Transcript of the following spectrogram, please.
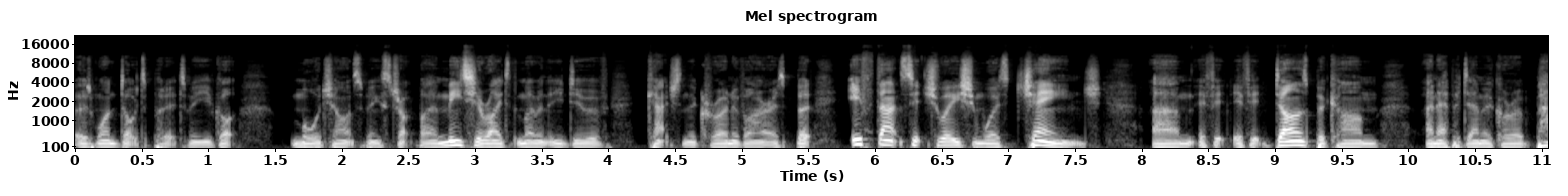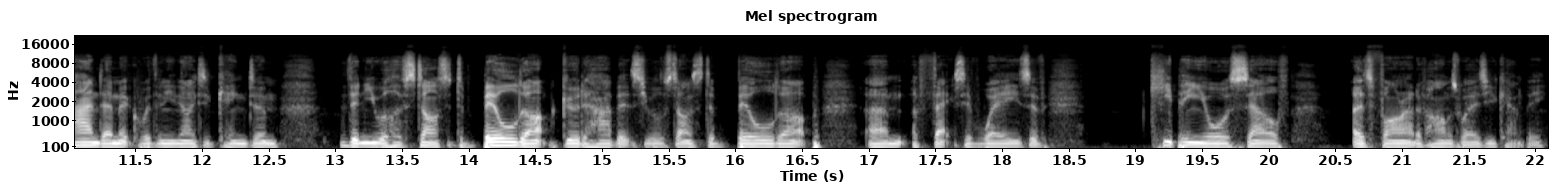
as one doctor put it to me you've got more chance of being struck by a meteorite at the moment than you do of catching the coronavirus. But if that situation were to change, um, if it if it does become an epidemic or a pandemic within the United Kingdom, then you will have started to build up good habits. You will have started to build up um, effective ways of keeping yourself as far out of harm's way as you can be.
